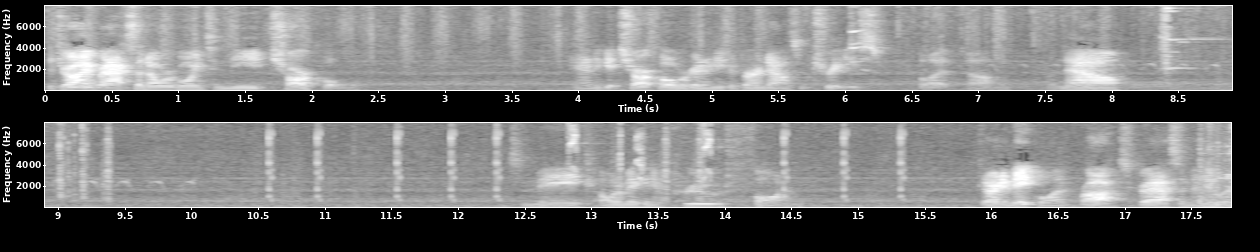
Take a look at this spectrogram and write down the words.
The drying racks, I know we're going to need charcoal. And to get charcoal, we're going to need to burn down some trees. But um, for now, make, I want to make an improved farm. Can already make one. Rocks, grass, and manure.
